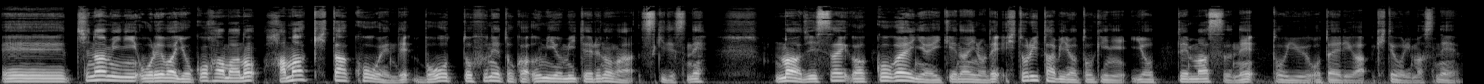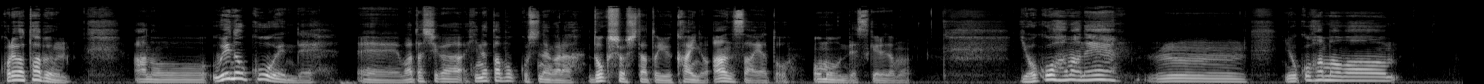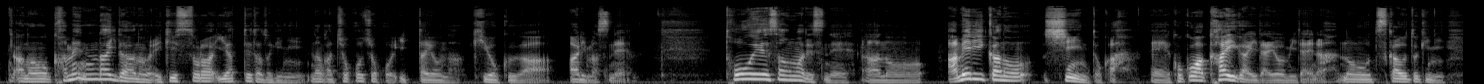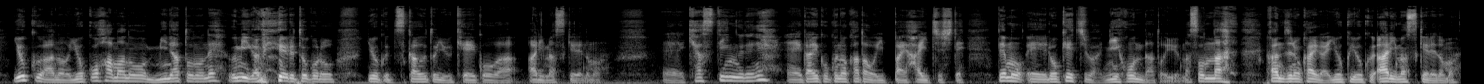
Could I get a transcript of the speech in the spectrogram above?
えー、ちなみに俺は横浜の浜北公園でぼーっと船とか海を見てるのが好きですね。まあ実際学校帰りには行けないので、一人旅の時に寄ってますね、というお便りが来ておりますね。これは多分、あのー、上野公園で、えー、私が日向ぼっこしながら読書したという回のアンサーやと思うんですけれども。横浜ね。うーん。横浜は、あの、仮面ライダーのエキストラやってた時になんかちょこちょこ行ったような記憶がありますね。東映さんはですね、あの、アメリカのシーンとか、えー、ここは海外だよみたいなのを使うときに、よくあの横浜の港のね、海が見えるところをよく使うという傾向がありますけれども、えー、キャスティングでね、えー、外国の方をいっぱい配置して、でも、えロケ地は日本だという、まあ、そんな 感じの海外よくよくありますけれども、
